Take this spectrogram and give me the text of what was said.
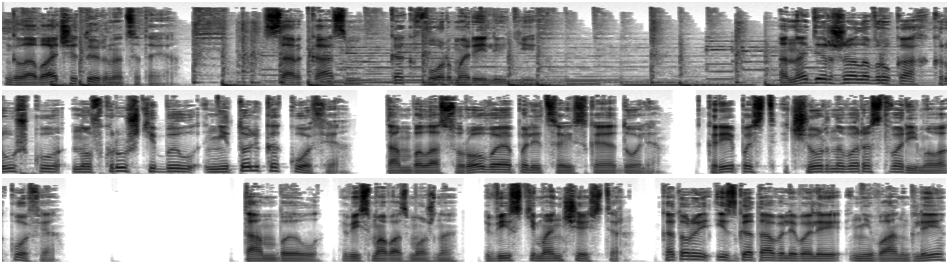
Глава 14. Сарказм как форма религии. Она держала в руках кружку, но в кружке был не только кофе, там была суровая полицейская доля, крепость черного растворимого кофе. Там был, весьма возможно, виски «Манчестер», который изготавливали не в Англии,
